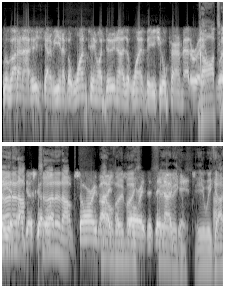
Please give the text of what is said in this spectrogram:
look, I don't know who's going to be in it, but one team I do know that won't be is your Parramatta. Oh, turn it up, got, turn it up. I'm sorry, mate. That'll I'm do, sorry. Mate. There's no chance. Here we go.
